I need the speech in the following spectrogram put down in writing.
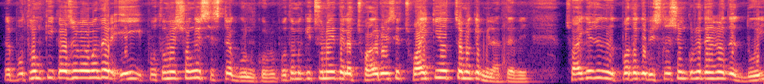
তাহলে প্রথম কী কাজ হবে আমাদের? এই প্রথমের সঙ্গে শেষটা গুণ করব। প্রথমে কিছু নেই, তাহলে ছয় রয়েছে, ছয় কী হচ্ছে আমাকে মেলাতে হবে। ছয়কে যদি উৎপাদকে বিশ্লেষণ করে দেখা যাবে দুই,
